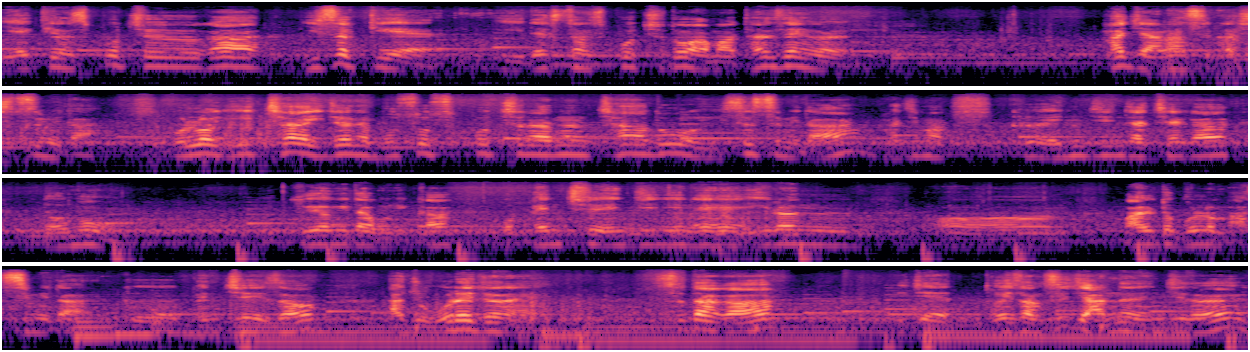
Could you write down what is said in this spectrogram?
이 액티언 스포츠가 있었기에 이 넥스턴 스포츠도 아마 탄생을 하지 않았을까 싶습니다. 물론 이차 이전에 무소 스포츠라는 차도 있었습니다. 하지만 그 엔진 자체가 너무 구형이다 보니까 뭐 벤츠 엔진이네 이런 어, 말도 물론 맞습니다. 그 벤츠에서 아주 오래전에 쓰다가 이제 더 이상 쓰지 않는 엔진을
